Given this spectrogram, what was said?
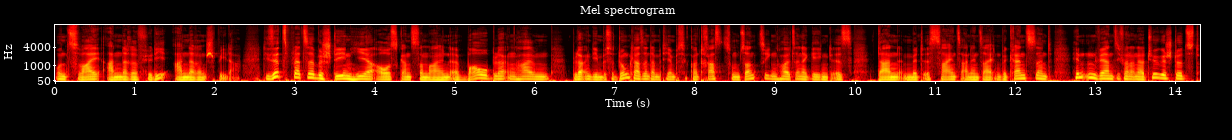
und zwei andere für die anderen Spieler. Die Sitzplätze bestehen hier aus ganz normalen äh, Baublöcken haben, Blöcken, die ein bisschen dunkler sind, damit hier ein bisschen Kontrast zum sonstigen Holz in der Gegend ist, dann mit Signs an den Seiten begrenzt sind. Hinten werden sie von einer Tür gestützt.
